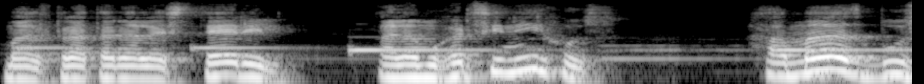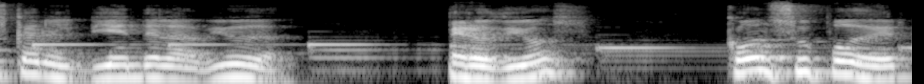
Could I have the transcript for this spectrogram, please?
Maltratan a la estéril, a la mujer sin hijos. Jamás buscan el bien de la viuda. Pero Dios con su poder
